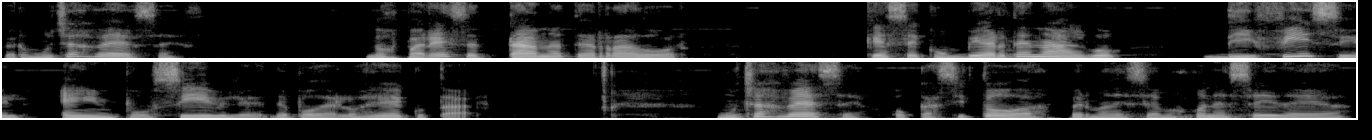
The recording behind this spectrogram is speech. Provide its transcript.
pero muchas veces nos parece tan aterrador que se convierte en algo difícil e imposible de poderlos ejecutar. Muchas veces, o casi todas, permanecemos con esa idea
